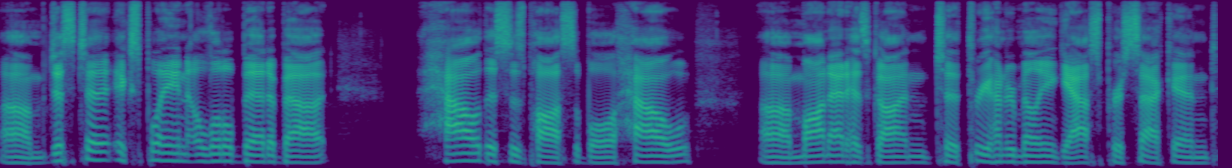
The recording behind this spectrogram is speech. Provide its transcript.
Um, just to explain a little bit about how this is possible, how uh, Monad has gotten to 300 million gas per second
